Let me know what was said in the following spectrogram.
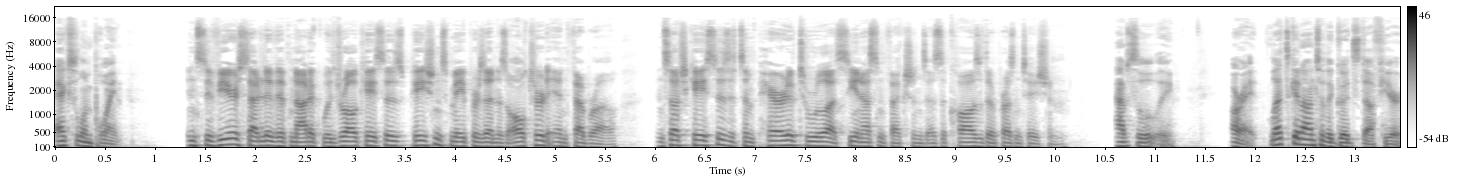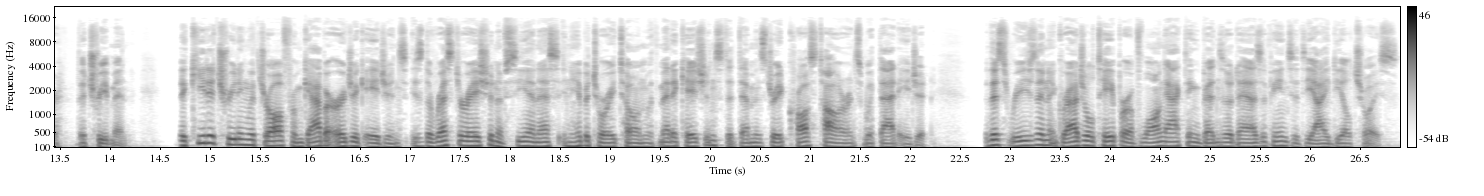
Excellent point. In severe sedative hypnotic withdrawal cases, patients may present as altered and febrile. In such cases, it's imperative to rule out CNS infections as the cause of their presentation. Absolutely. All right, let's get on to the good stuff here the treatment. The key to treating withdrawal from GABAergic agents is the restoration of CNS inhibitory tone with medications that demonstrate cross tolerance with that agent. For this reason, a gradual taper of long acting benzodiazepines is the ideal choice.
